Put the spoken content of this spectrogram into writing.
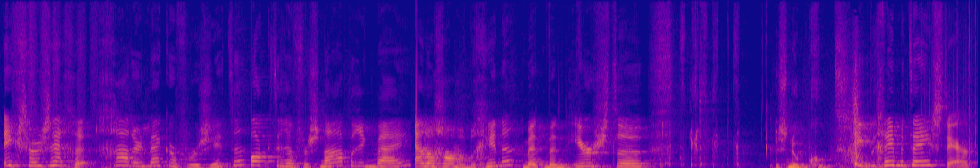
Ik zou zeggen, ga er lekker voor zitten. Pak er een versnapering bij. En dan gaan we beginnen met mijn eerste snoepgoed. Ik begin meteen sterk.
